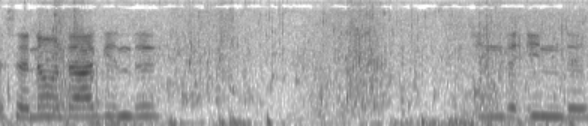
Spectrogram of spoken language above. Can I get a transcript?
There's a no dog in the in the in the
